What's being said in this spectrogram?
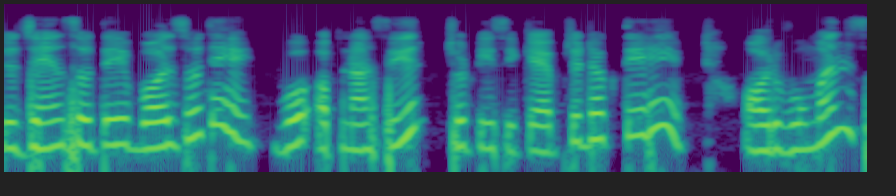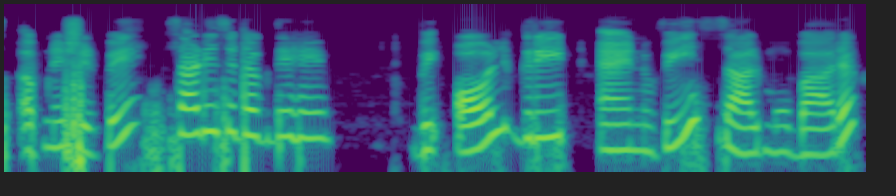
जो जेंट्स होते हैं बॉयज़ होते हैं, वो अपना सिर छोटी सी कैप से ढकते हैं और वुमेन्स अपने सिर पे साड़ी से ढकते हैं। We all greet and we साल मुबारक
